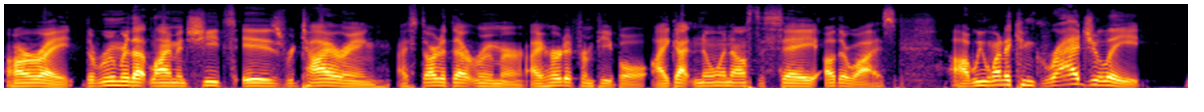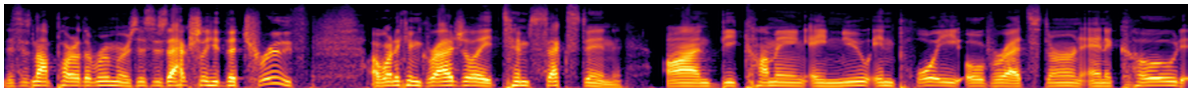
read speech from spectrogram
All right. The rumor that Lyman Sheets is retiring. I started that rumor. I heard it from people. I got no one else to say otherwise. Uh, we want to congratulate. This is not part of the rumors. This is actually the truth. I want to congratulate Tim Sexton on becoming a new employee over at Stern and a code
